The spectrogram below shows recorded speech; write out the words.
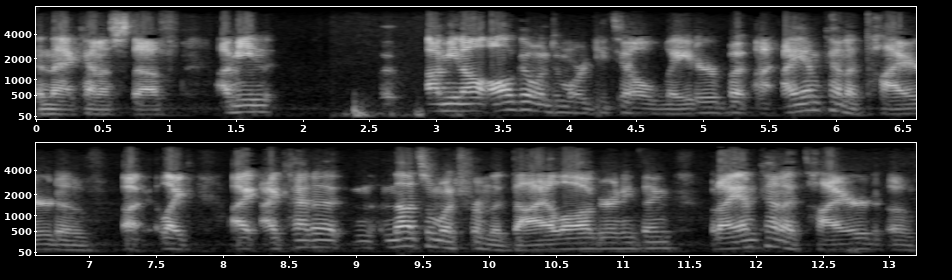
and that kind of stuff. I mean, I mean, I'll, I'll go into more detail later, but I, I am kind of tired of uh, like I, I kind of not so much from the dialogue or anything, but I am kind of tired of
